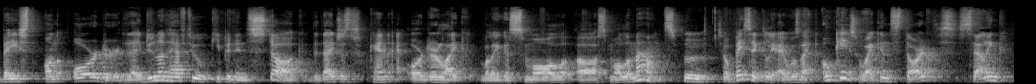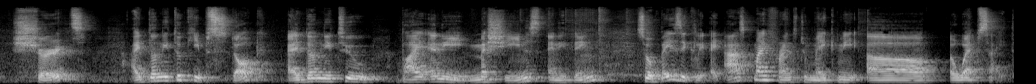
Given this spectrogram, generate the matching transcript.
based on order that I do not have to keep it in stock that I just can order like like a small uh, small amounts. Hmm. So basically, I was like, okay, so I can start selling shirts. I don't need to keep stock. I don't need to buy any machines, anything. So basically, I asked my friend to make me uh, a website.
